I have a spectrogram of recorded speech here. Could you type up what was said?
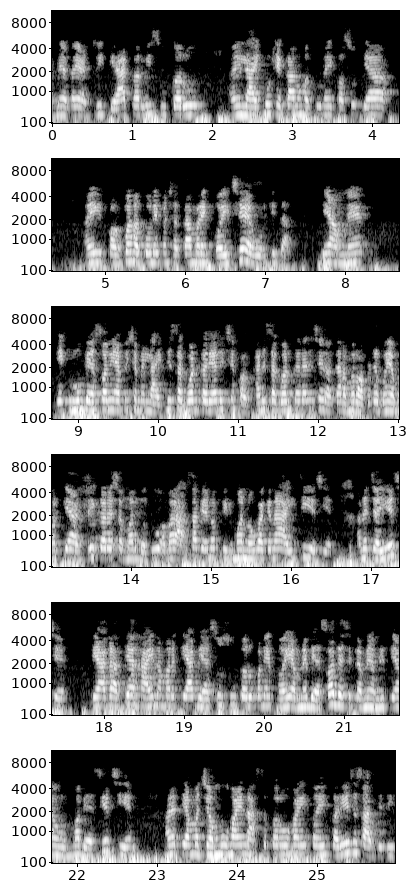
અમે અત્યારે એન્ટ્રી ક્યાં કરવી, શું કરવું? અહીં લાઇટનું ઠેકાણું હતું નહીં, કશું ત્યાં અહીં પંકજ હતો નહીં, પણ છતાં અમારે એક ભાઈ છે, ઓળખીતા. ત્યાં અમને એક રૂમ બેસવાની આપી છે. અમે લાઇટની સગવડ કરેલી છે, પંખાની સગવડ કરેલી છે. અત્યારે અમારો ઓપરેટર ભાઈ અમારે ત્યાં એન્ટ્રી કરે છે. અમારે બધું, અમારે આશા બહેનો ફિલ્મમાં નવ વાગ્યાના આવી જઈએ છીએ અને જઈએ છીએ. ત્યાં આગળ અત્યારે હાઈને અમારે ક્યાં બેસું, શું કરવું પણ એ ભાઈ અમને બેસવા દે છે, એટલે અમે અમે ત્યાં રૂમમાં બેસીએ છીએ. અને ત્યાં જમવું હોય, નાસ્તો કરવો હોય તો એ કરીએ છીએ શાંતિથી.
